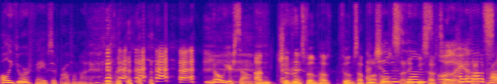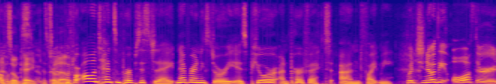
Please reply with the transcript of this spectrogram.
all your faves are problematic. know yourself. And children's film have films have And plot holes. I think we just films have to. Oh, have a lot of that's- It's okay. That's It's right. allowed. but for all intents and purposes today, Never Ending Story is pure and perfect and fight me. But you know, the author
